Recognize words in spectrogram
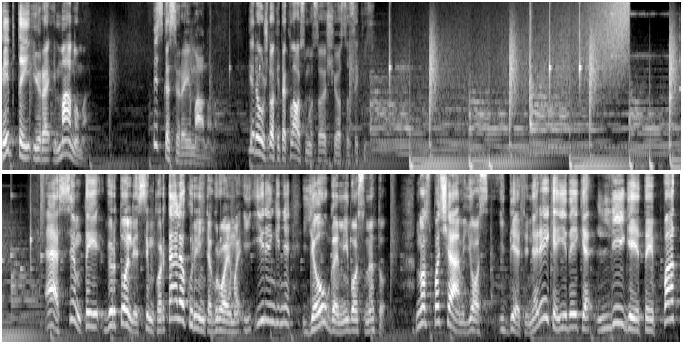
Kaip tai yra įmanoma? Viskas yra įmanoma. Geriau užduokite klausimus, o aš juos atsakysiu. eSIM tai virtuali SIM kortelė, kuri integruojama į įrenginį jau gamybos metu. Nors pačiam jos įdėti nereikia, ji veikia lygiai taip pat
